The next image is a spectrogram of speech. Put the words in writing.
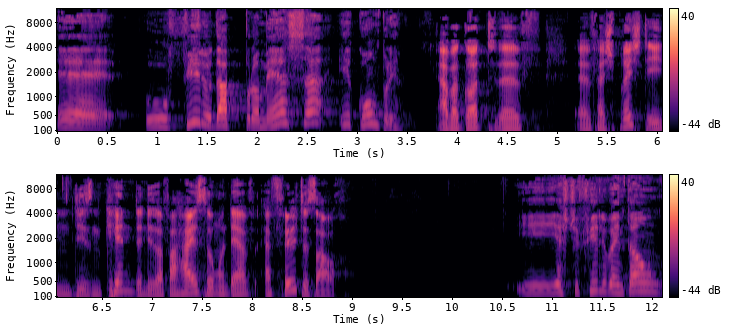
é, o filho da promessa e cumpre. Aber Gott äh, äh, verspricht ihnen diesen Kind in dieser Verheißung und er erfüllt es auch. E este filho então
